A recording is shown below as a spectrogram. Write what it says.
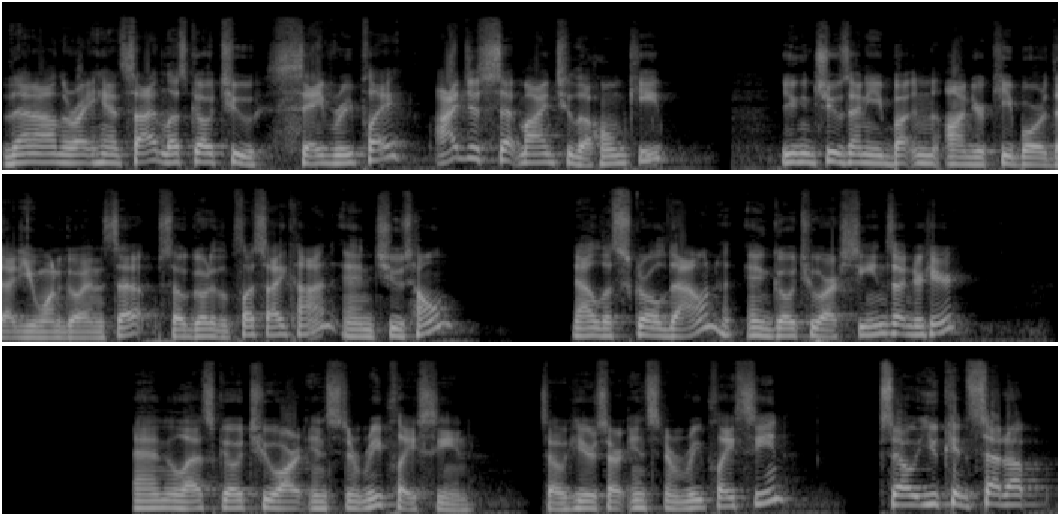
Then on the right hand side, let's go to save replay. I just set mine to the home key. You can choose any button on your keyboard that you want to go ahead and set up. So go to the plus icon and choose home. Now let's scroll down and go to our scenes under here. And let's go to our instant replay scene. So here's our instant replay scene. So you can set up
